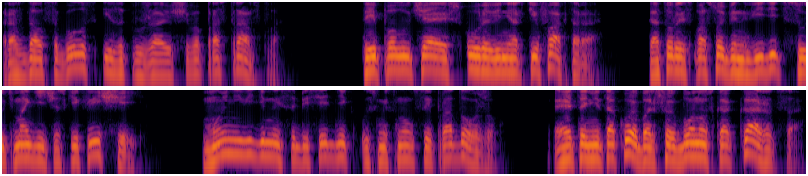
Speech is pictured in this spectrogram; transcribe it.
Раздался голос из окружающего пространства. «Ты получаешь уровень артефактора, который способен видеть суть магических вещей». Мой невидимый собеседник усмехнулся и продолжил. «Это не такой большой бонус, как кажется.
